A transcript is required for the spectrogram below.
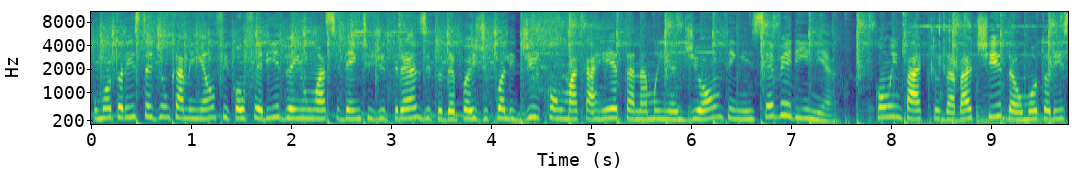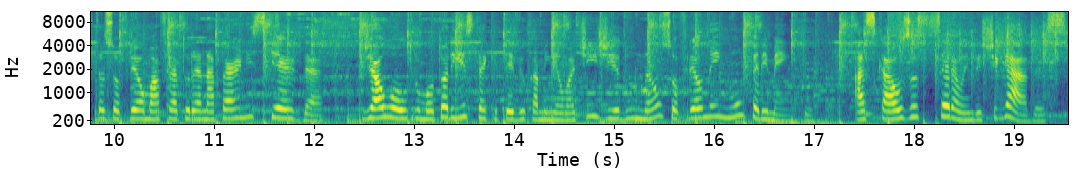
O motorista de um caminhão ficou ferido em um acidente de trânsito depois de colidir com uma carreta na manhã de ontem em Severínia. Com o impacto da batida, o motorista sofreu uma fratura na perna esquerda. Já o outro motorista, que teve o caminhão atingido, não sofreu nenhum ferimento. As causas serão investigadas.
